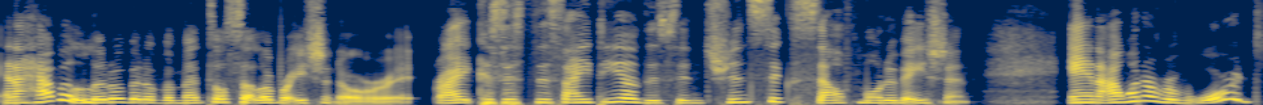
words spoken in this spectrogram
And I have a little bit of a mental celebration over it, right? Because it's this idea of this intrinsic self motivation. And I want to reward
